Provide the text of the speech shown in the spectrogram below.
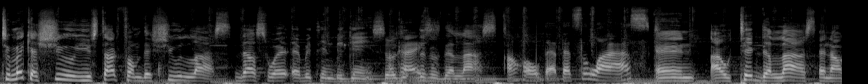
To make a shoe, you start from the shoe last. That's where everything begins. So th- Okay. this is the last. I'll hold that. That's the last. and I'll take the last and I'll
